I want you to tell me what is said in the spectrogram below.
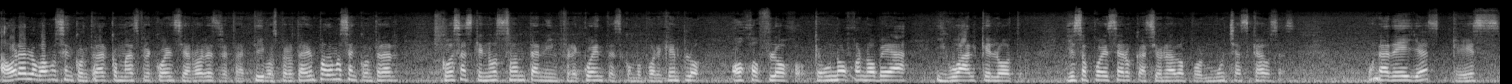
ahora lo vamos a encontrar con más frecuencia, errores refractivos, pero también podemos encontrar cosas que no son tan infrecuentes, como por ejemplo ojo flojo, que un ojo no vea igual que el otro. Y eso puede ser ocasionado por muchas causas. Una de ellas, que es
